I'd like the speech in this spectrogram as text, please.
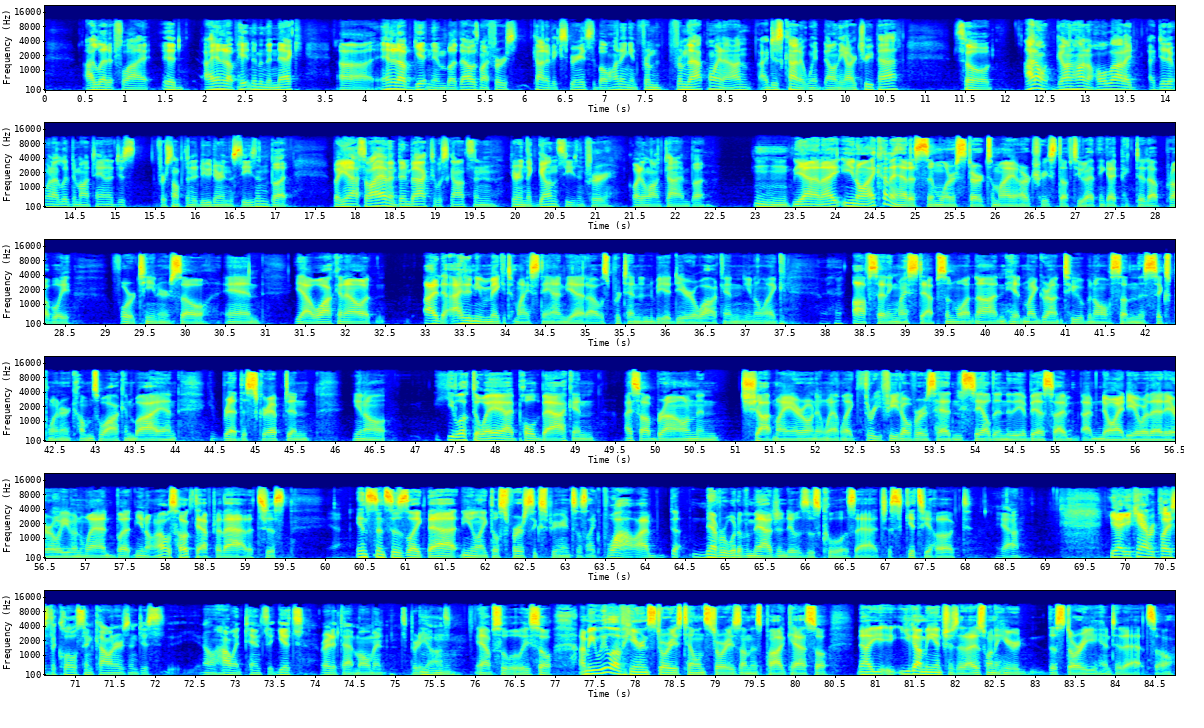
I let it fly. It, I ended up hitting him in the neck. Uh, ended up getting him, but that was my first kind of experience the bow hunting, and from from that point on, I just kind of went down the archery path. So I don't gun hunt a whole lot. I I did it when I lived in Montana just for something to do during the season, but but yeah, so I haven't been back to Wisconsin during the gun season for quite a long time, but mm-hmm. Yeah, and I, you know, I kind of had a similar start to my archery stuff too. I think I picked it up probably 14 or so. And yeah, walking out, I, I didn't even make it to my stand yet. I was pretending to be a deer walking, you know, like offsetting my steps and whatnot and hitting my grunt tube. And all of a sudden, this six pointer comes walking by and he read the script and, you know, he looked away. I pulled back and I saw Brown and shot my arrow and it went like three feet over his head and sailed into the abyss. I, I have no idea where that arrow even went, but you know, I was hooked after that. It's just. Instances like that, you know, like those first experiences, like, wow, I never would have imagined it was as cool as that. It just gets you hooked. yeah. Yeah, you can't replace the close encounters and just, you know, how intense it gets right at that moment. It's pretty Mm-hmm. awesome. Absolutely. So, I mean, we love hearing stories, telling stories on this podcast. So now you, you got me interested. I just want to hear the story you hinted at. So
